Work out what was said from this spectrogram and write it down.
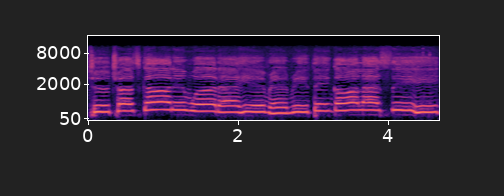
To trust God in what I hear and rethink all I see.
